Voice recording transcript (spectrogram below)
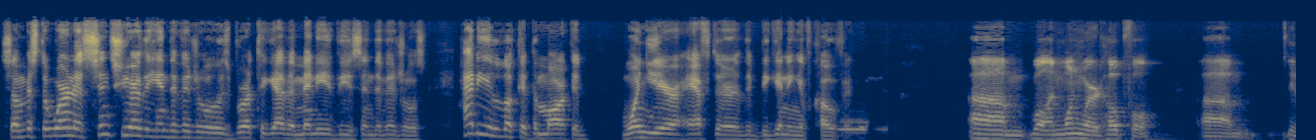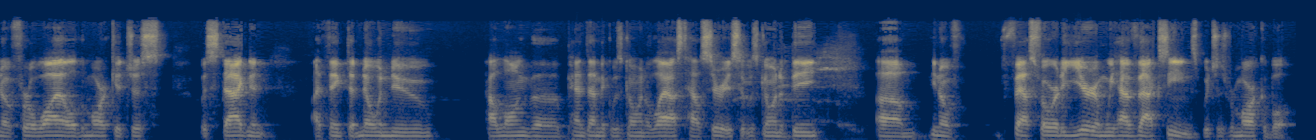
So, Mr. Werner, since you're the individual who's brought together many of these individuals, how do you look at the market one year after the beginning of COVID? Um, well, in one word, hopeful. Um, you know, for a while the market just was stagnant. I think that no one knew how long the pandemic was going to last, how serious it was going to be. Um, you know, fast forward a year and we have vaccines, which is remarkable.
